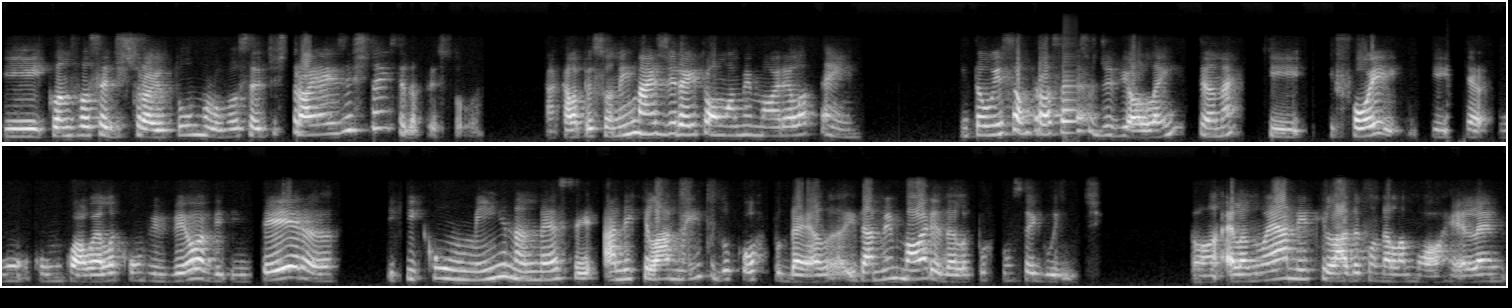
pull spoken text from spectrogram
E quando você destrói o túmulo, você destrói a existência da pessoa. Aquela pessoa nem mais direito a uma memória ela tem. Então isso é um processo de violência, né, que, que foi que, é com o qual ela conviveu a vida inteira e que culmina nesse aniquilamento do corpo dela e da memória dela por conseguinte. Então, ela não é aniquilada quando ela morre, ela é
